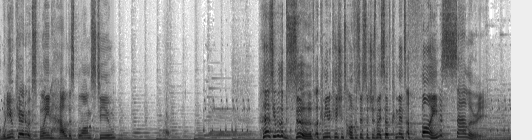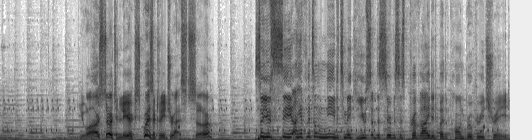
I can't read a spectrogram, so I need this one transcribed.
Would you care to explain how this belongs to you? As you will observe, a communications officer such as myself commands a fine salary. You are certainly exquisitely dressed, sir. So you see, I have little need to make use of the services provided by the pawnbrokery trade.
